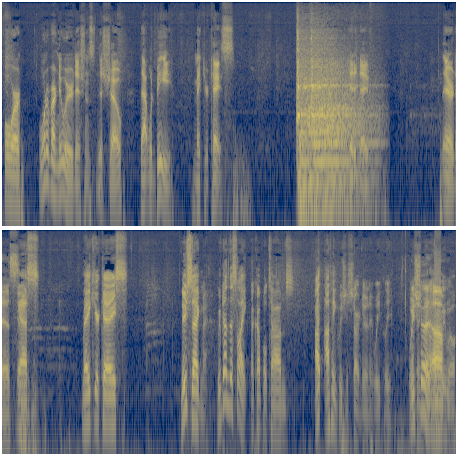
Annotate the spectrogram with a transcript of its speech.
for one of our newer additions to this show. That would be make your case. Hit it, Dave. There it is. Yes. Make your case. New segment. We've done this like a couple times. I, I think we should start doing it weekly. We I should. Think um, we will.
